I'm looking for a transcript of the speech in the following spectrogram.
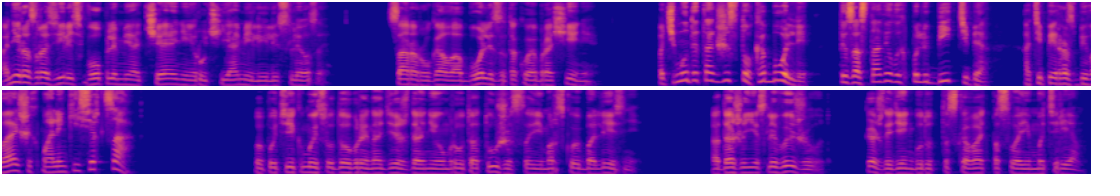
они разразились воплями отчаяния и ручьями лили слезы. Сара ругала Болли за такое обращение. «Почему ты так жесток, Болли? Ты заставил их полюбить тебя, а теперь разбиваешь их маленькие сердца». По пути к мысу Доброй Надежды они умрут от ужаса и морской болезни. А даже если выживут, каждый день будут тосковать по своим матерям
